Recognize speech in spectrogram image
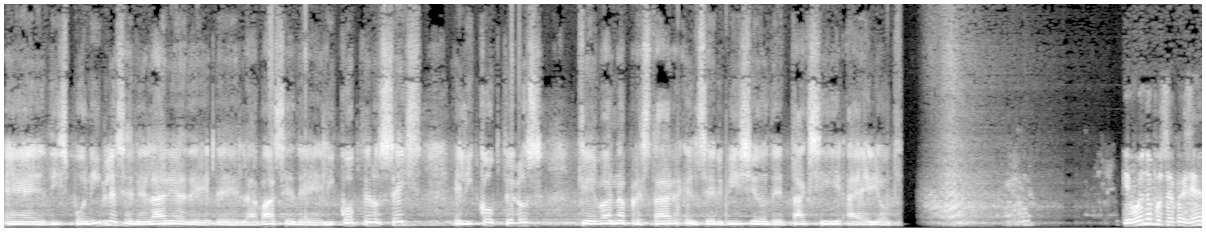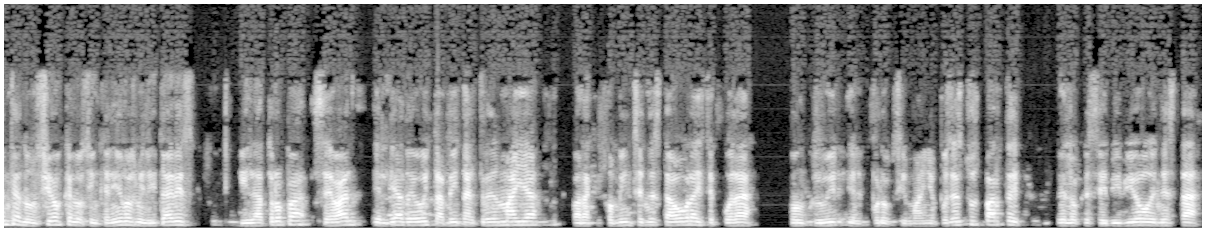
eh, disponibles en el área de, de, la base de helicópteros, seis helicópteros que van a prestar el servicio de taxi aéreo. Y bueno, pues el presidente anunció que los ingenieros militares y la tropa se van el día de hoy también al Tren Maya para que comiencen esta obra y se pueda concluir el próximo año. Pues esto es parte de lo que se vivió en esta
